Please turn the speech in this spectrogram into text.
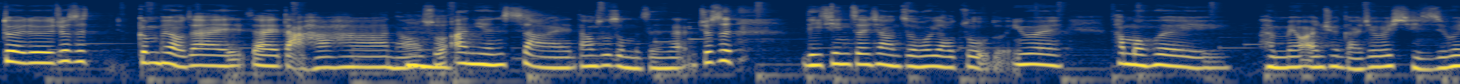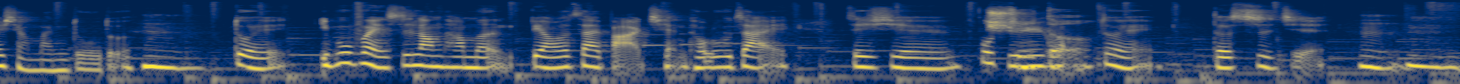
对对对，就是。跟朋友在在打哈哈，然后说、嗯、啊你很傻哎，当初怎么怎样，就是厘清真相之后要做的，因为他们会很没有安全感，就会其实会想蛮多的。嗯，对，一部分也是让他们不要再把钱投入在这些不值得对的世界。嗯嗯，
